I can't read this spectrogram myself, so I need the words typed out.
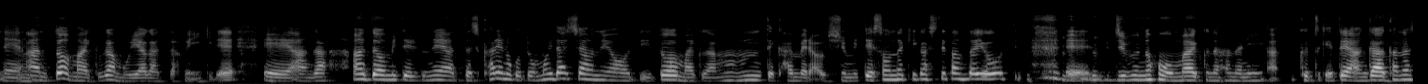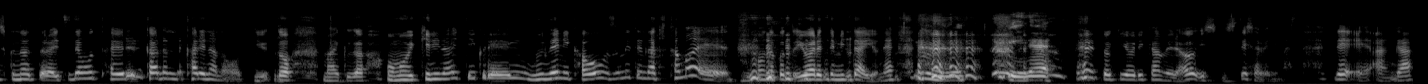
ね、うんアンとマイクが盛り上がった雰囲気で、えーアンが「あんたを見てるとね私彼のこと思い出しちゃうのよ」って言うとマイクが「うんうん」ってカメラを一瞬見て「そんな気がしてたんだよ」って、えー自分の方をマイクの鼻にあくっつけてアンが「悲しくなったらいつでも頼れる彼彼なの」って言うとマイクが「思いっきり泣いてくれ胸に顔をうずめて泣きたまえ」ってこんなこと言われてみたいよね。いいね。で 時折カメラを意識して喋ります。で、えーアンが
